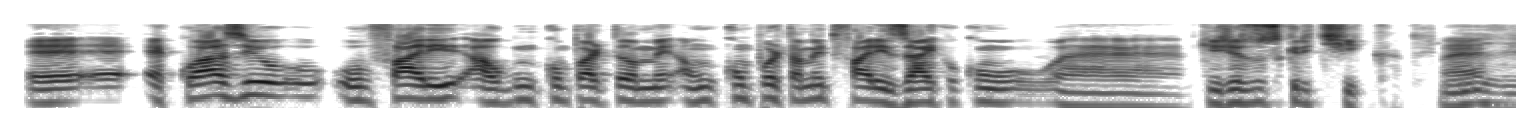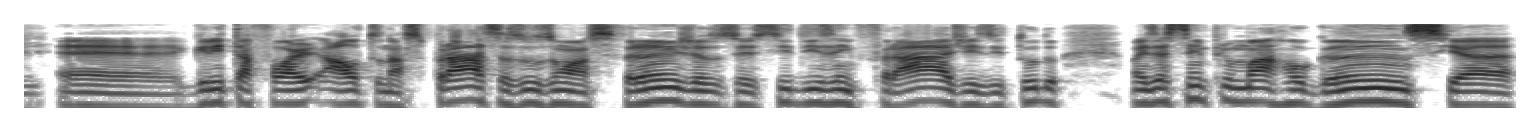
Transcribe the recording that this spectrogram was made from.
é, é, é quase o, o fari, algum comportamento, um comportamento farisaico com, é, que Jesus critica, né? Uhum. é, grita for- alto nas praças, usam as franjas, se dizem frágeis e tudo, mas é sempre uma arrogância,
